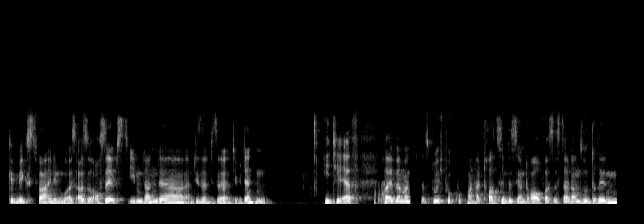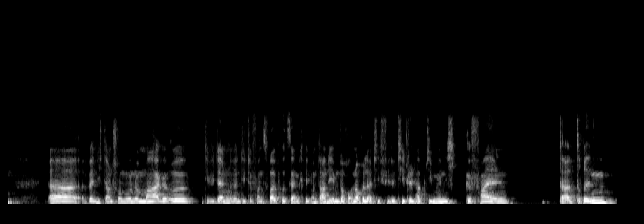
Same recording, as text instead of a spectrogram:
gemixt war in den US. Also auch selbst eben dann der dieser dieser Dividenden ETF, weil wenn man das durchguckt, guckt man halt trotzdem ein bisschen drauf, was ist da dann so drin äh, wenn ich dann schon nur eine magere Dividendenrendite von 2% kriege und dann eben doch auch noch relativ viele Titel habe, die mir nicht gefallen, da drin,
